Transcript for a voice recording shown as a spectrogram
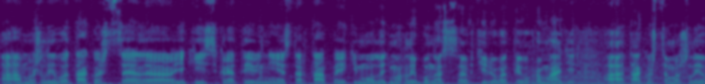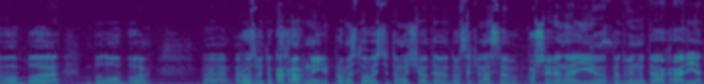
А можливо, також це якісь креативні стартапи, які молодь могли б у нас втілювати у громаді. А також це можливо б було б розвиток аграрної промисловості, тому що досить у нас е, поширена і продвинута аграрія.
